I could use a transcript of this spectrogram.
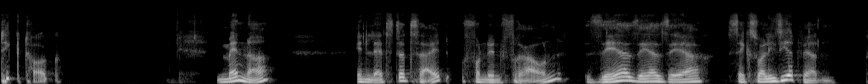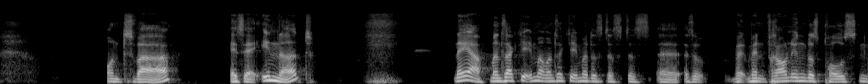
TikTok Männer in letzter Zeit von den Frauen sehr, sehr, sehr sexualisiert werden. Und zwar, es erinnert, naja, man sagt ja immer, man sagt ja immer, dass das, äh, also wenn, wenn Frauen irgendwas posten,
